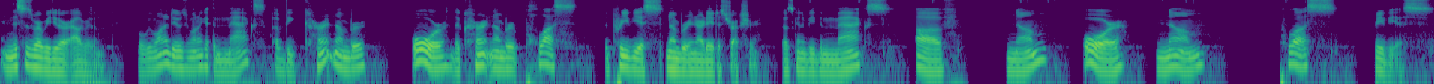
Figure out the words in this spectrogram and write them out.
And this is where we do our algorithm. What we want to do is we want to get the max of the current number or the current number plus the previous number in our data structure. So it's going to be the max of num or num plus previous.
